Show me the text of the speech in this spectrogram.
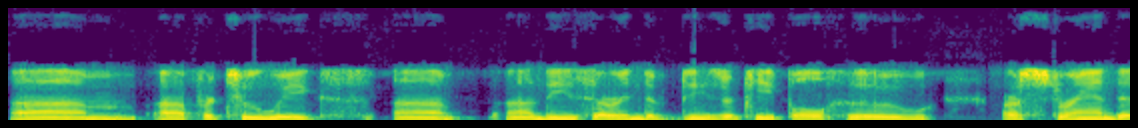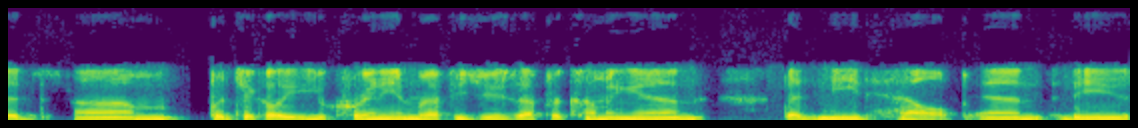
um, uh, for two weeks. Uh, uh, these are these are people who are stranded, um, particularly Ukrainian refugees after coming in that need help, and these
